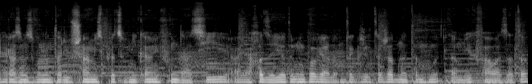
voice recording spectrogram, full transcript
razem z wolontariuszami, z pracownikami fundacji, a ja chodzę i o tym opowiadam, także to żadna tam dla mnie chwała za to.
